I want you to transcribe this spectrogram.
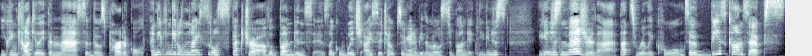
you can calculate the mass of those particles. And you can get a nice little spectra of abundances, like which isotopes are going to be the most abundant. You can just you can just measure that. That's really cool. So these concepts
